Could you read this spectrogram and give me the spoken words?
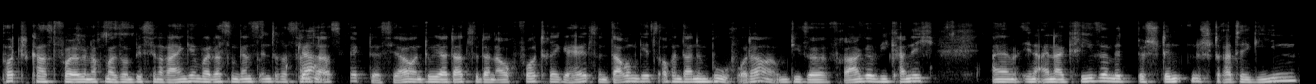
Podcast-Folge nochmal so ein bisschen reingehen, weil das ein ganz interessanter Gerne. Aspekt ist, ja, und du ja dazu dann auch Vorträge hältst und darum geht es auch in deinem Buch, oder? Um diese Frage, wie kann ich ähm, in einer Krise mit bestimmten Strategien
